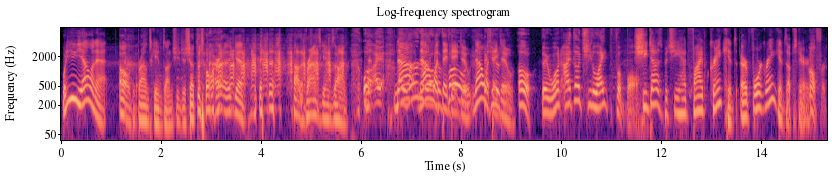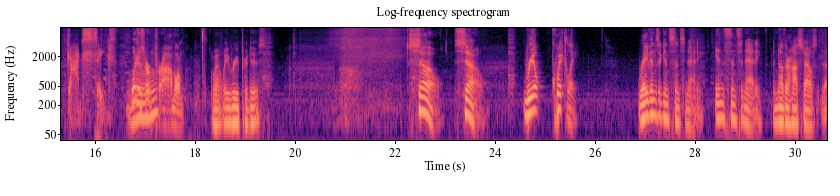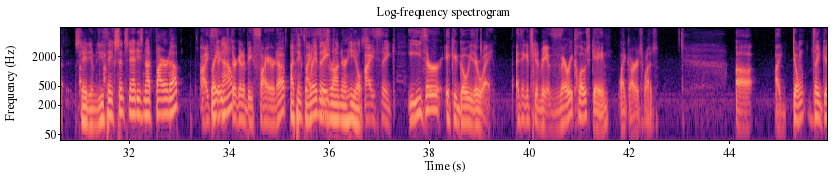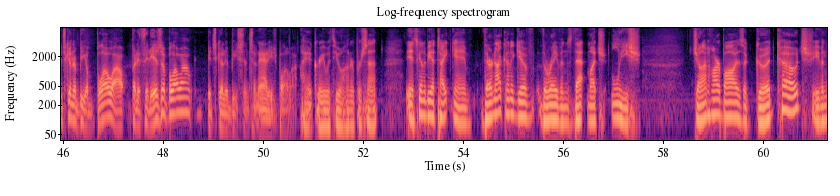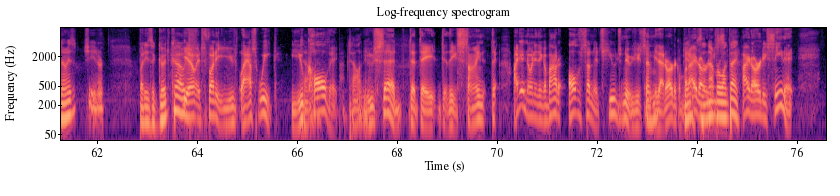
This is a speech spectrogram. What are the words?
What are you yelling at? Oh, the Browns game's on. She just shut the door again. oh, the Browns game's on. Well, I I now- heard now what the did they do? Now what they goes, do? Oh, they won. I thought she liked football. She does, but she had five grandkids or four grandkids upstairs. Oh, for God's sakes! What is Mm-hmm. her problem? Well, we reproduced. So, so, real quickly, Ravens against Cincinnati in Cincinnati, another hostile uh, stadium. Do you think Cincinnati's not fired up? I Right think now? they're going to be fired up. I think the Ravens think- are on their heels. I think either it could go either way. I think it's going to be a very close game, like ours was. Uh, I don't think it's going to be a blowout, but if it is a blowout, it's going to be Cincinnati's blowout. I agree with you 100%. It's going to be a tight game. They're not going to give the Ravens that much leash. John Harbaugh is a good coach, even though he's a cheater, but he's a good coach. You know, it's funny. You last week you called it. I'm telling you. You said that they they signed. The, I didn't know anything about it. All of a sudden, it's huge news. You sent me that article, but Mm-hmm. Yeah, I had already number one thing. I had already seen it,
